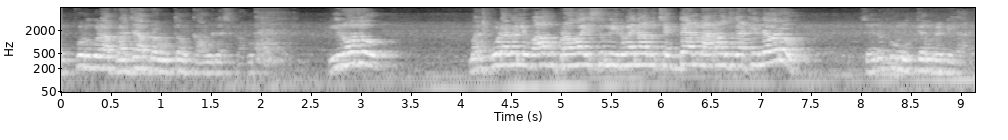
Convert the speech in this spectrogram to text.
ఎప్పుడు కూడా ప్రజాప్రభుత్వం కాంగ్రెస్ ప్రభుత్వం. ఈరోజు మరి కూడవెల్లి వాగు ప్రవహిస్తుంది ఇరవై నాలుగు చెక్ డ్యామ్లు ఆ రోజు కట్టింది ఎవరు? చెరుకు ముత్యం రెడ్డి గారు.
